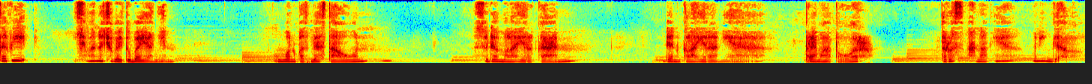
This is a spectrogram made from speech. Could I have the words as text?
Tapi gimana coba itu bayangin? Umur 14 tahun sudah melahirkan dan kelahirannya prematur, terus anaknya meninggal.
